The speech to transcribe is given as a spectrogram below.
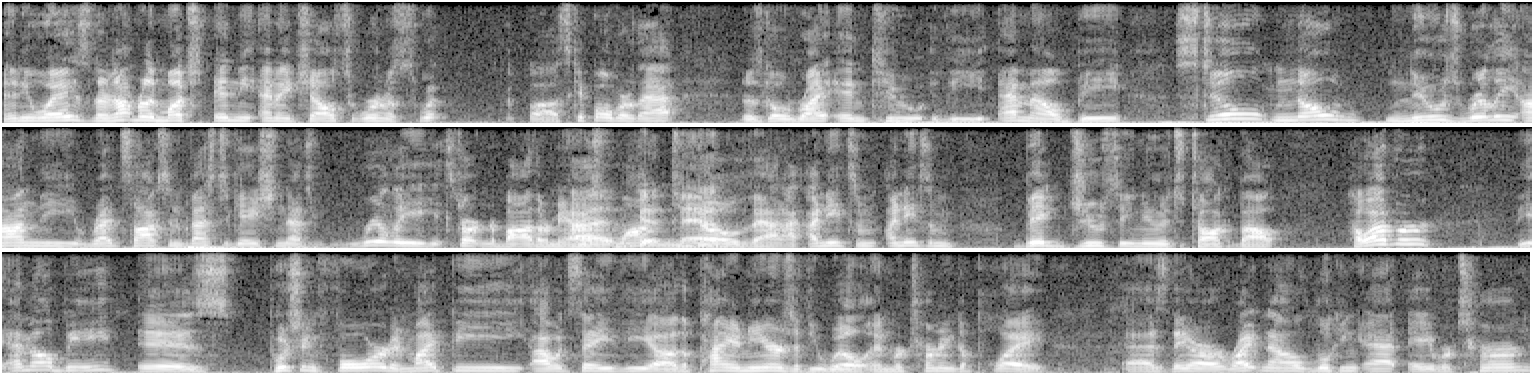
Anyways, there's not really much in the NHL, so we're gonna swi- uh, skip over that. Just go right into the MLB. Still, no news really on the Red Sox investigation. That's really starting to bother me. I just I'm want to mad. know that. I, I need some. I need some big juicy news to talk about. However, the MLB is pushing forward and might be, I would say, the uh, the pioneers, if you will, in returning to play, as they are right now looking at a return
